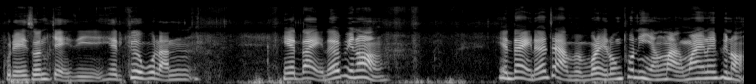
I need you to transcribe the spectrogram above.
ผู้ใดสนใจสิเฮ็ดคือผู้หลันเฮ็ดได้เด้อพี่น้องเฮ็ดได้เด้อจ้ะแบบบ่ได้ลงทุนอีหยังมากมายเลยพี่น้อง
